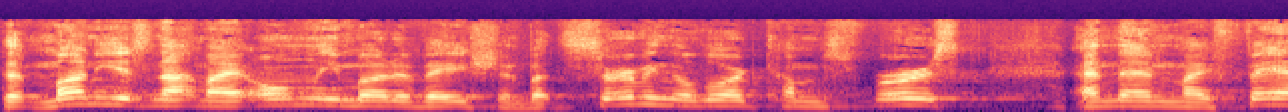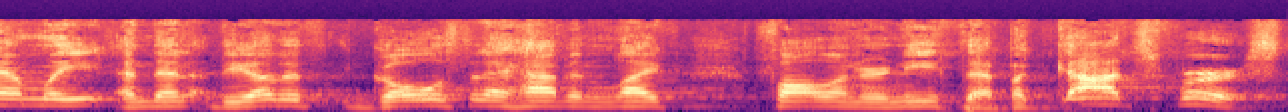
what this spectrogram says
That money is not my only motivation, but serving the Lord comes first, and then my family, and then the other goals that I have in life fall underneath that. But God's first.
